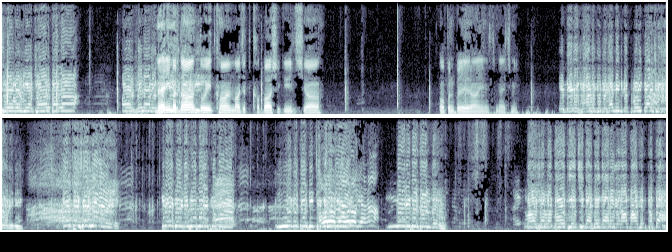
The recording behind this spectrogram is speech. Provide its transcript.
دوسرے اوور دیا چار بالا اور فی الحال میری مردان توحید خان ماجد کھبا شکیل شاہ۔ اوپن پلیئر آئے ہیں اس میچ میں۔ یہ میرے خیال میں جو رننگ نے پوری کر چھوڑی ہونی نے۔ اور پریشر یہ گریٹ بیٹ ہے ماجد کا بال لگاتار تین چھکے اور ہو گیا اور لگائے ہو گیا نا۔ میری مردان کو۔ ماشاءاللہ بہت ہی اچھی بیٹنگ کر رہے ہیں جناب ماجد کھبا۔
